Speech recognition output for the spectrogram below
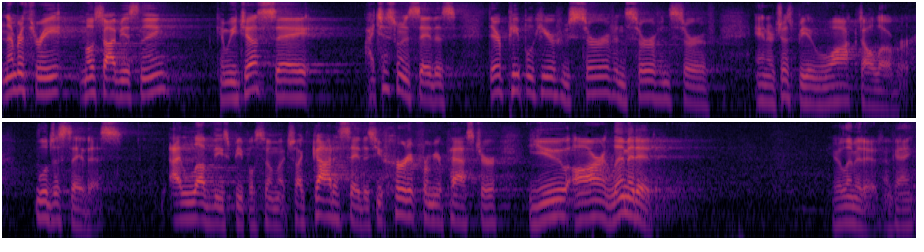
Number three, most obvious thing, can we just say, I just want to say this. There are people here who serve and serve and serve and are just being walked all over. We'll just say this. I love these people so much. I got to say this. You heard it from your pastor. You are limited. You're limited, okay?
